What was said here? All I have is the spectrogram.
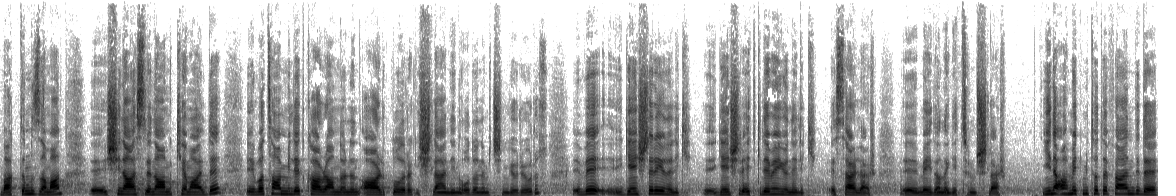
Baktığımız zaman e, Şinasi ve Namık Kemal'de e, vatan millet kavramlarının ağırlıklı olarak işlendiğini o dönem için görüyoruz. E, ve gençlere yönelik, e, gençleri etkilemeye yönelik eserler e, meydana getirmişler. Yine Ahmet Mithat Efendi de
